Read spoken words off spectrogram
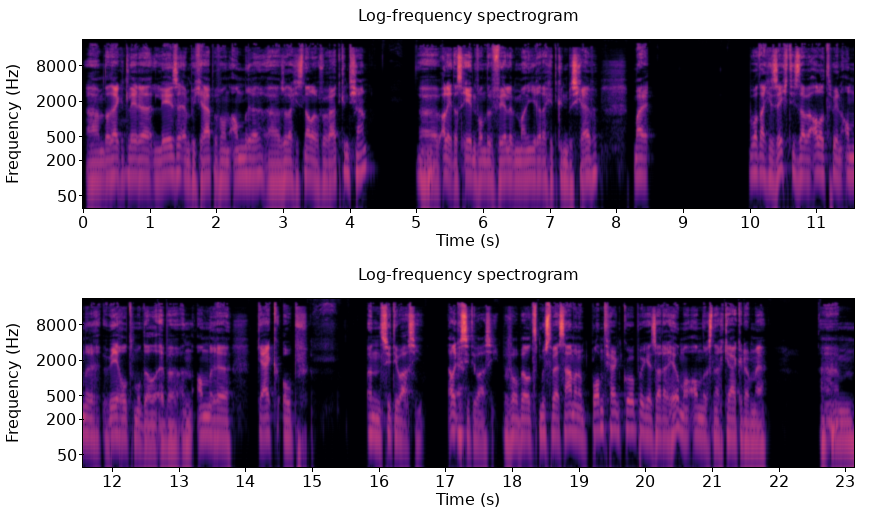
Ehm, dat is eigenlijk het leren lezen en begrijpen van anderen, eh, zodat je sneller vooruit kunt gaan. Eh, allee, dat is een van de vele manieren dat je het kunt beschrijven. Maar wat dat je zegt, is dat we alle twee een ander wereldmodel hebben. Een andere kijk op een situatie. Elke Ja. situatie. Bijvoorbeeld, moesten wij samen een plant gaan kopen, jij zou daar helemaal anders naar kijken dan mij. Ehm,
